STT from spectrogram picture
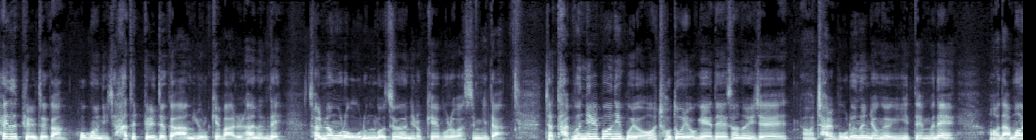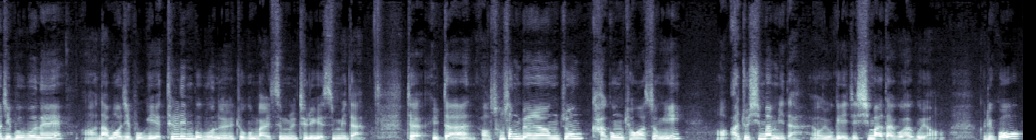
헤드필드강 혹은 이제 하드필드강 이렇게 말을 하는데 설명으로 옳은 것은 이렇게 물어봤습니다. 자, 답은 1번이고요. 저도 여기에 대해서는 이제 어, 잘 모르는 영역이기 때문에 어, 나머지 부분에 어, 나머지 보기에 틀린 부분을 조금 말씀을 드리겠습니다. 자, 일단 어, 소성 변형 중 가공 경화성이 어, 아주 심합니다. 어, 요게 이제 심하다고 하고요. 그리고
